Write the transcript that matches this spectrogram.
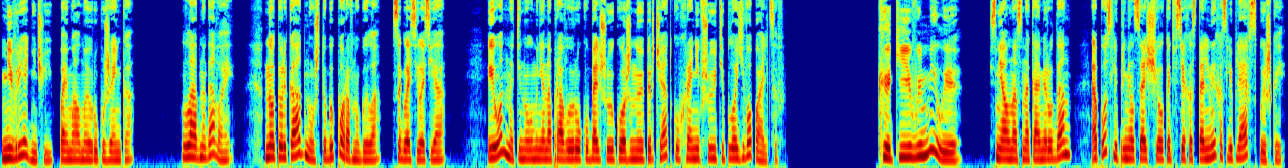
«Не вредничай», — поймал мою руку Женька. «Ладно, давай. Но только одну, чтобы поровну было», — согласилась я. И он натянул мне на правую руку большую кожаную перчатку, хранившую тепло его пальцев. «Какие вы милые!» — снял нас на камеру Дан, а после принялся щелкать всех остальных, ослепляя вспышкой.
